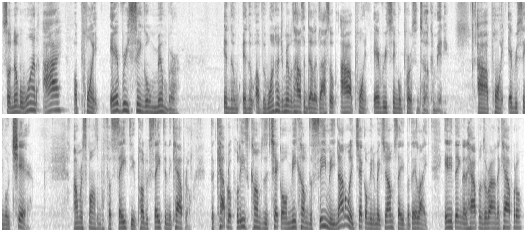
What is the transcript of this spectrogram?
So number one, I appoint every single member in the, in the, of the 100 members of the House of Delegates, I, so I appoint every single person to a committee. I appoint every single chair. I'm responsible for safety, public safety in the Capitol. The Capitol Police comes to check on me, come to see me, not only check on me to make sure I'm safe, but they like anything that happens around the Capitol,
